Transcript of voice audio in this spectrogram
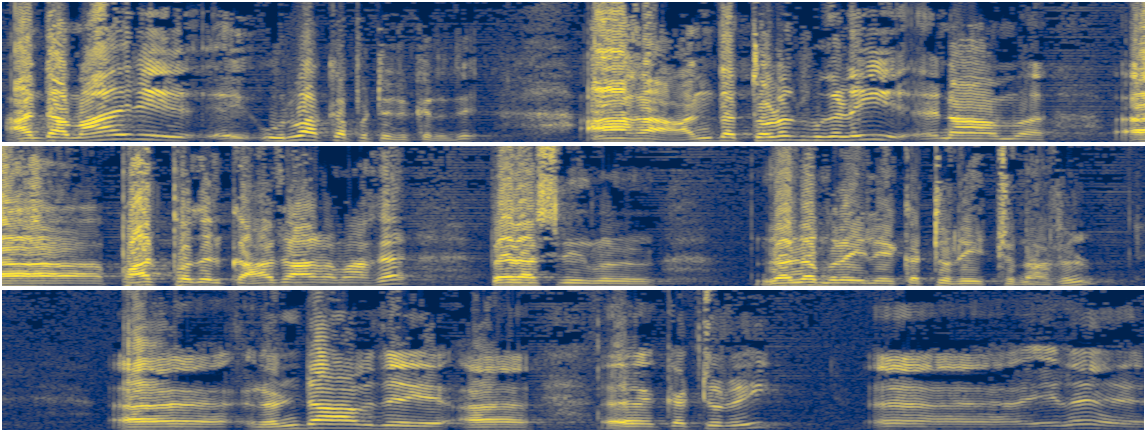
அந்த மாதிரி உருவாக்கப்பட்டிருக்கிறது. ஆக அந்த தொடர்புகளை நாம் பார்ப்பதற்கு ஆதாரமாக பேராசிரியர்கள் நல்ல முறையிலே கட்டுரை சொன்னார்கள். ரெண்டாவது கட்டுரை அஹ்,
